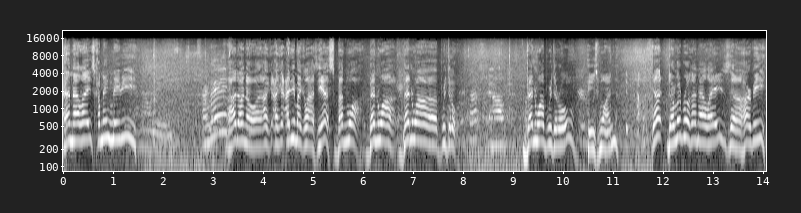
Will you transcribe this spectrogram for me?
MLA's coming, maybe. Are they? I don't know. I, I, I need my glass. Yes, Benoit. Benoit. Benoit Boudreau. Benoit Boudreau. He's one. Yeah, the Liberals MLAs, uh, Harvey.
